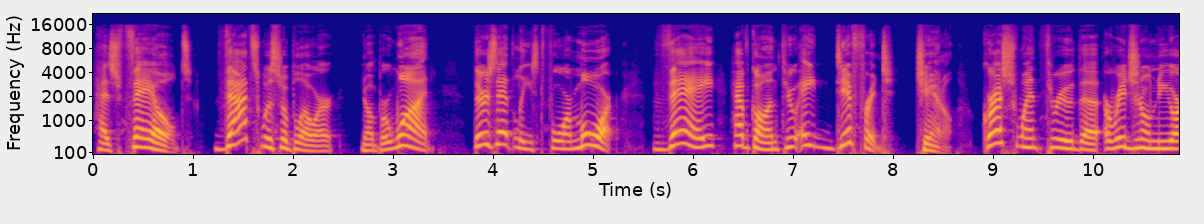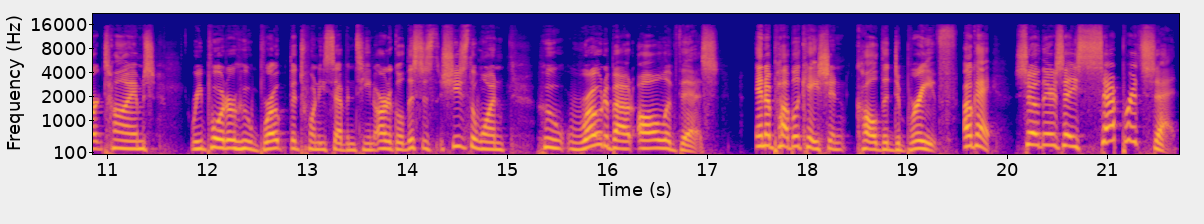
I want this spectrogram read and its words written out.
has failed. That's whistleblower number one. There's at least four more. They have gone through a different channel. Grush went through the original New York Times reporter who broke the 2017 article. This is she's the one who wrote about all of this in a publication called The Debrief. Okay, so there's a separate set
